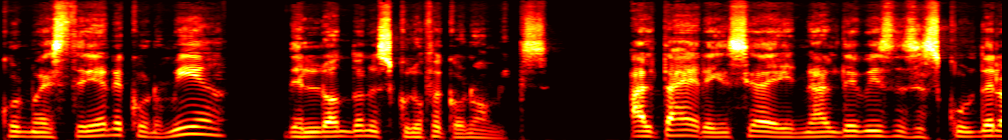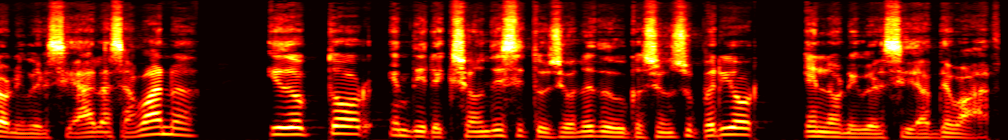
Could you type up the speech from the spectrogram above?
con maestría en economía del London School of Economics, alta gerencia de Rinaldi Business School de la Universidad de La Sabana y doctor en dirección de instituciones de educación superior en la Universidad de Bath.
